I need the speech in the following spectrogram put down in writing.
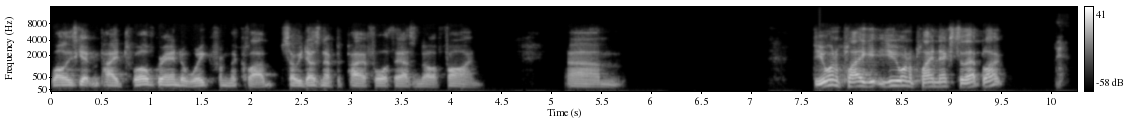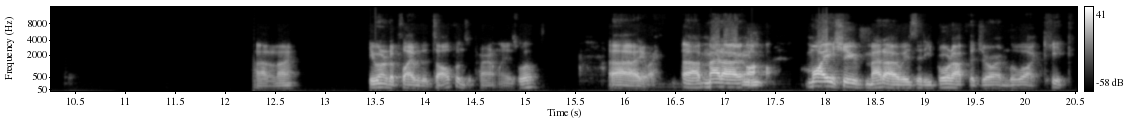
while he's getting paid twelve grand a week from the club, so he doesn't have to pay a four thousand dollar fine. Um, do you want to play? You want to play next to that bloke? I don't know. He wanted to play with the Dolphins apparently as well. Uh, anyway, uh, Maddo. Mm. uh, my issue with Maddo is that he brought up the Jarome Luai kick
